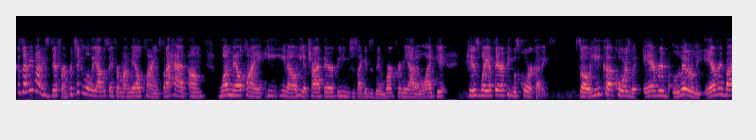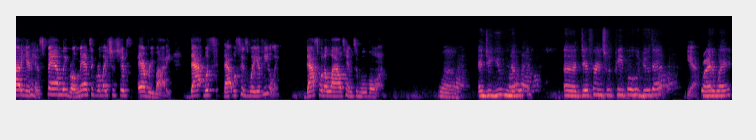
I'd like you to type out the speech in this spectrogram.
because everybody's different particularly I would say for my male clients but I had um one male client he you know he had tried therapy he was just like it just didn't work for me I didn't like it. His way of therapy was cord cuttings. So he cut cords with every literally everybody in his family romantic relationships everybody. That was that was his way of healing. That's what allowed him to move on. Wow. And do you know a difference with people who do that? Yeah. Right away?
